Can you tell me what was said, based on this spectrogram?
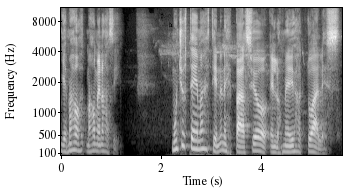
Y es más o, menos así. Muchos temas tienen espacio en los medios actuales.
